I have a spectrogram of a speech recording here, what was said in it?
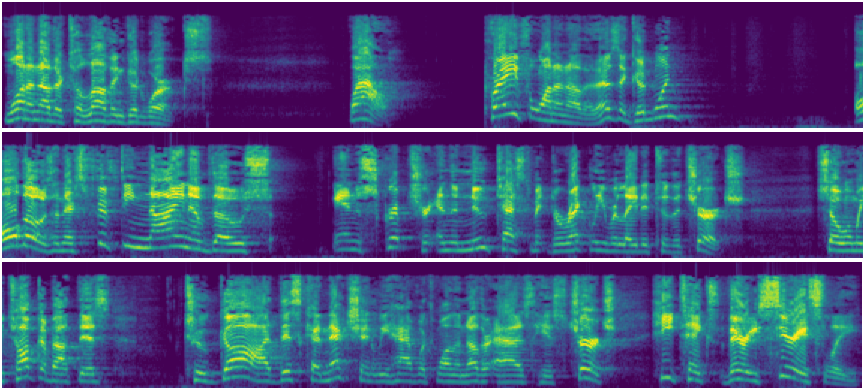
one another to love and good works. Wow. Pray for one another. That's a good one. All those, and there's 59 of those in Scripture in the New Testament directly related to the church. So when we talk about this, to God, this connection we have with one another as His church, He takes very seriously.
